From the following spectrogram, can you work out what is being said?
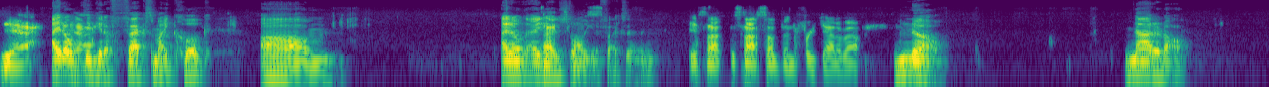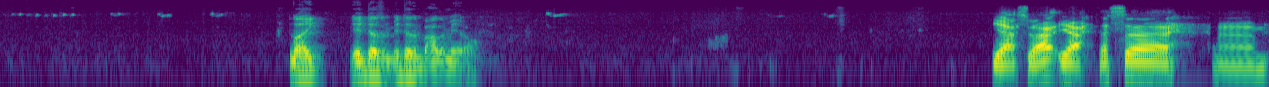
yeah, I don't Yeah. think it affects my cook. Um, I don't. I That's just don't not- think it affects anything. it's not it's not something to freak out about. No, not at all. Like it doesn't. It doesn't bother me at all. Yeah, so I yeah, that's uh um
